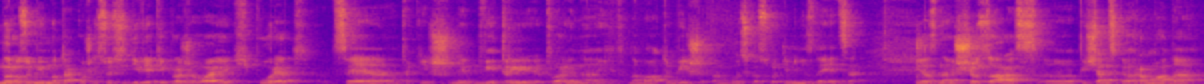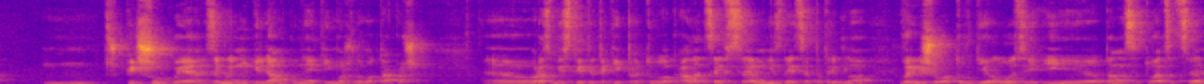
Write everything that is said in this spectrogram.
ми розуміємо також і сусідів, які проживають поряд. Це такі ж не дві-три тварини, а їх набагато більше, там близько сотні, мені здається. Я знаю, що зараз е, піщанська громада підшукує земельну ділянку, на якій можливо також е, розмістити такий притулок. Але це все, мені здається, потрібно вирішувати в діалозі. І е, дана ситуація це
